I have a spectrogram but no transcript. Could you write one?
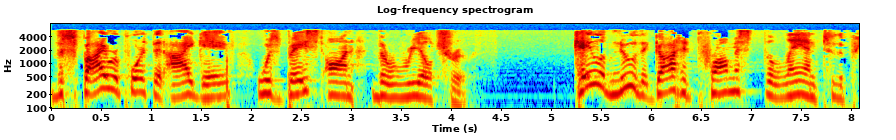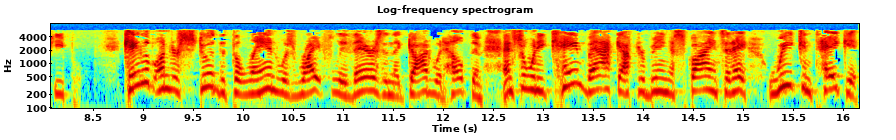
the spy report that I gave was based on the real truth. Caleb knew that God had promised the land to the people. Caleb understood that the land was rightfully theirs and that God would help them. And so when he came back after being a spy and said, hey, we can take it,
